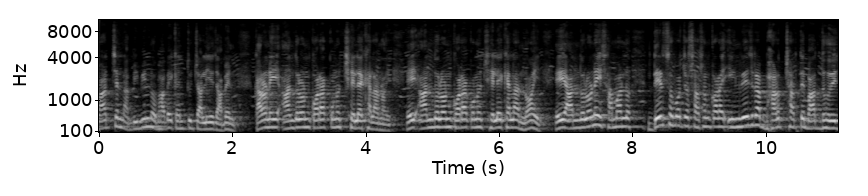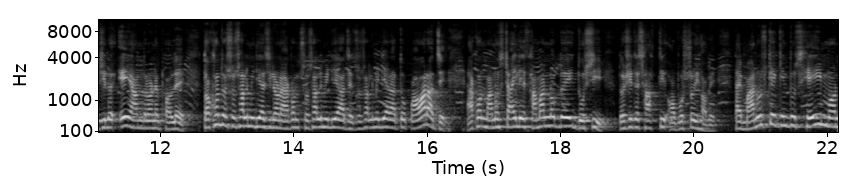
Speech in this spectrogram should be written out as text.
পারছেন না, বিভিন্নভাবে কিন্তু চালিয়ে যাবেন। কারণ এই আন্দোলন করা কোনো ছেলে খেলা নয়। এই আন্দোলন করা কোনো ছেলে খেলা নয়। এই আন্দোলনেই সামান্য দেড়শো বছর শাসন করা ইংরেজরা ভারত ছাড়তে বাধ্য হয়েছিল এই আন্দোলনের ফলে। তখন তো সোশ্যাল মিডিয়া ছিল না, এখন সোশ্যাল মিডিয়া আছে। সোশ্যাল মিডিয়ার এত পাওয়ার আছে, এখন মানুষ চাইলে সামান্য তো এই দোষী, দোষীদের শাস্তি অবশ্যই হবে। তাই মানুষকে কিন্তু সেই মন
